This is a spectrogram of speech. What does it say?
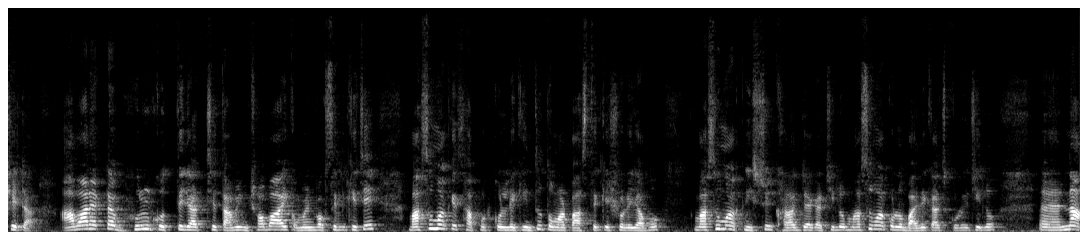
সেটা। আবার একটা ভুল করতে যাচ্ছে তামিম। সবাই কমেন্ট বক্সে লিখেছে, মাসুমাকে সাপোর্ট করলে কিন্তু তোমার পাশ থেকে সরে যাব। মাসুমা নিশ্চয়ই খারাপ জায়গা ছিল। মাসুমা কোনো বাজে কাজ করেছিল। না,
